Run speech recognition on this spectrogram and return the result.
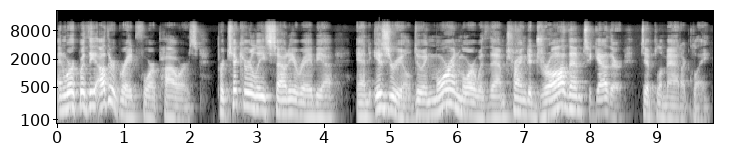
and work with the other great four powers, particularly Saudi Arabia and Israel, doing more and more with them, trying to draw them together diplomatically.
